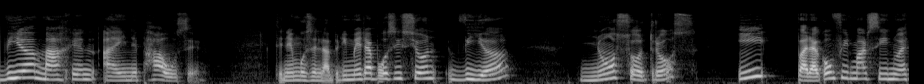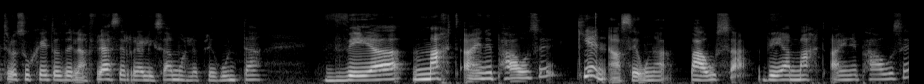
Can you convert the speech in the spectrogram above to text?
Wir machen eine Pause. Tenemos en la primera posición wir, nosotros y para confirmar si nuestro sujeto de la frase realizamos la pregunta Wer macht eine Pause? ¿Quién hace una pausa? Wer macht eine Pause?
